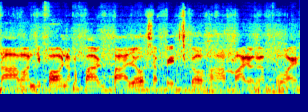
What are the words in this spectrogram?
Sa mga hindi pa ako nakapag-follow sa page ko, ah, follow na po kayo.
